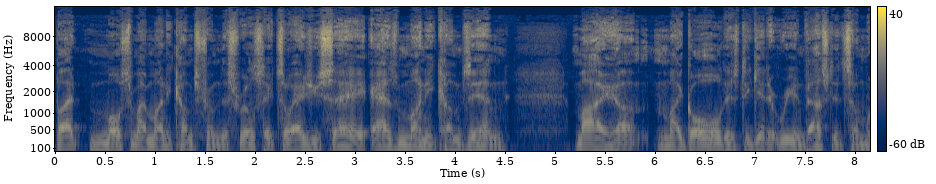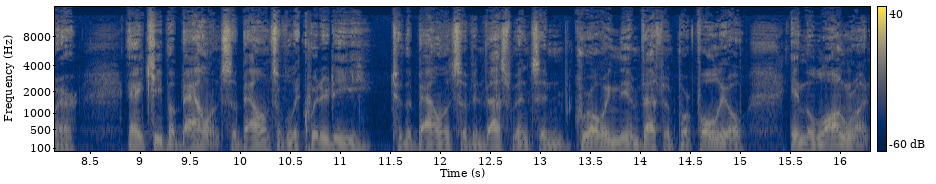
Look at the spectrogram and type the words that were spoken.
But most of my money comes from this real estate. So as you say, as money comes in, my uh, my goal is to get it reinvested somewhere and keep a balance, a balance of liquidity to the balance of investments and growing the investment portfolio in the long run,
